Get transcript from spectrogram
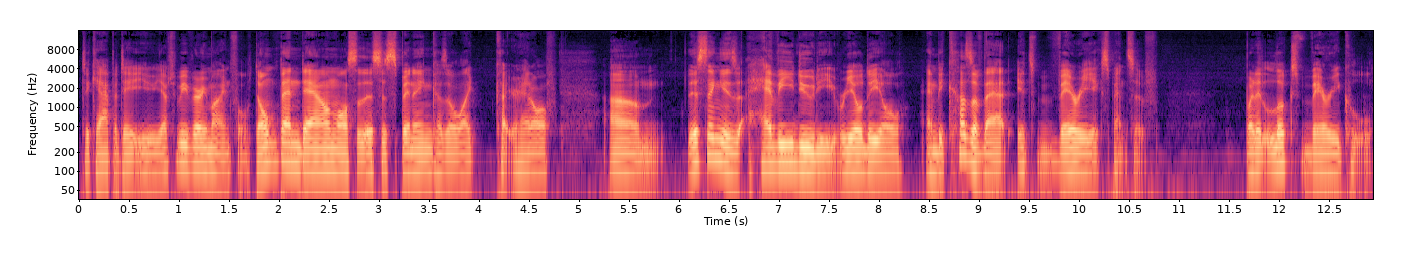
decapitate you. You have to be very mindful. Don't bend down whilst this is spinning because it'll like cut your head off. Um, this thing is heavy duty, real deal, and because of that, it's very expensive. But it looks very cool.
